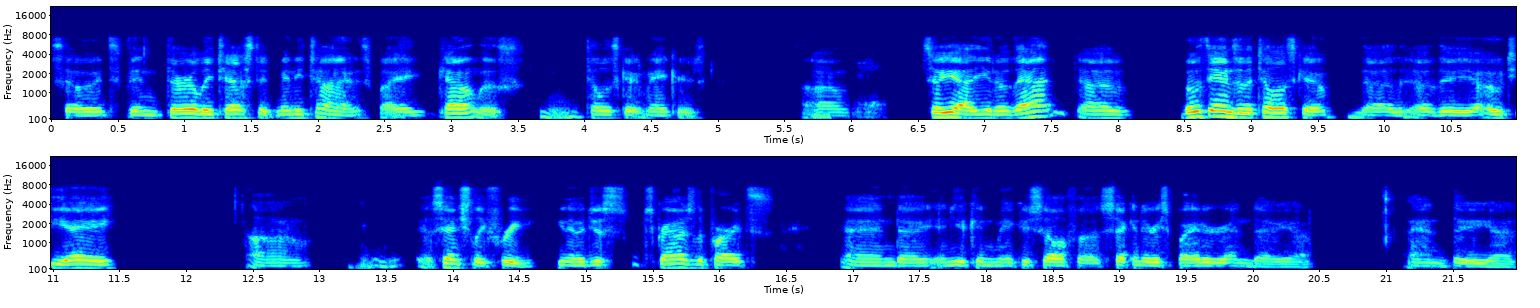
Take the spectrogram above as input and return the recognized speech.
So it's been thoroughly tested many times by countless telescope makers. Um, so yeah, you know that uh, both ends of the telescope uh, of the OTA um, essentially free. You know, just scrounge the parts, and uh, and you can make yourself a secondary spider and a uh, and the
